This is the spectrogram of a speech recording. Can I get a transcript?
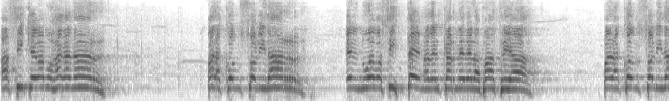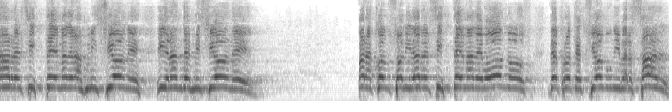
Así que vamos a ganar para consolidar el nuevo sistema del carnet de la patria, para consolidar el sistema de las misiones y grandes misiones, para consolidar el sistema de bonos de protección universal,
